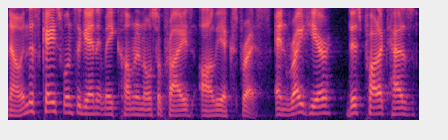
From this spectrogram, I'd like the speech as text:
Now, in this case, once again, it may come to no surprise, AliExpress. And right here, this product has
